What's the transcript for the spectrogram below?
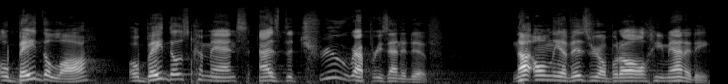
obeyed the law, obeyed those commands as the true representative not only of Israel, but all humanity.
